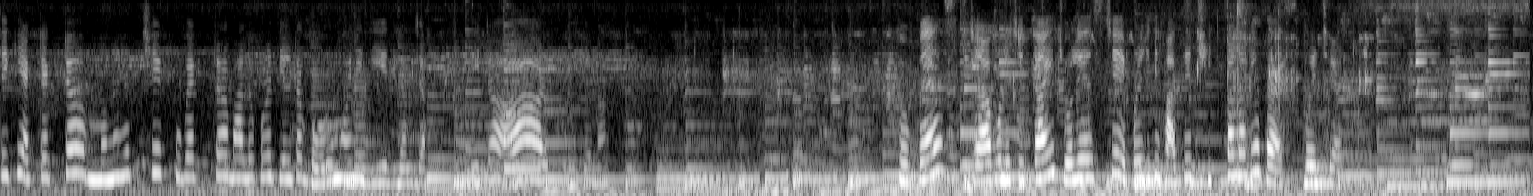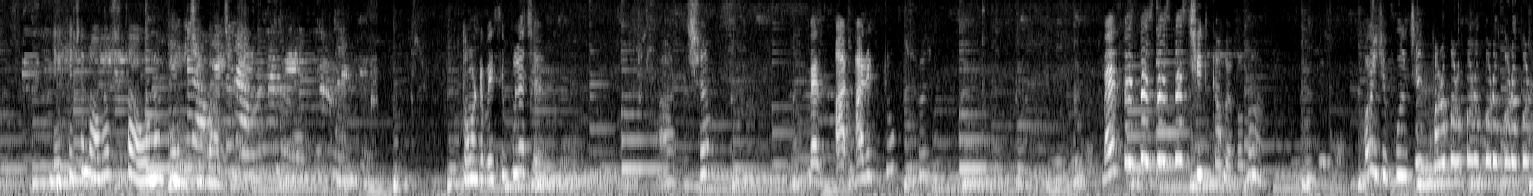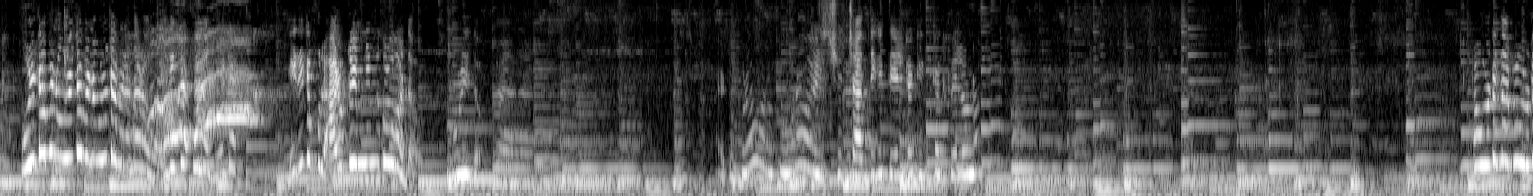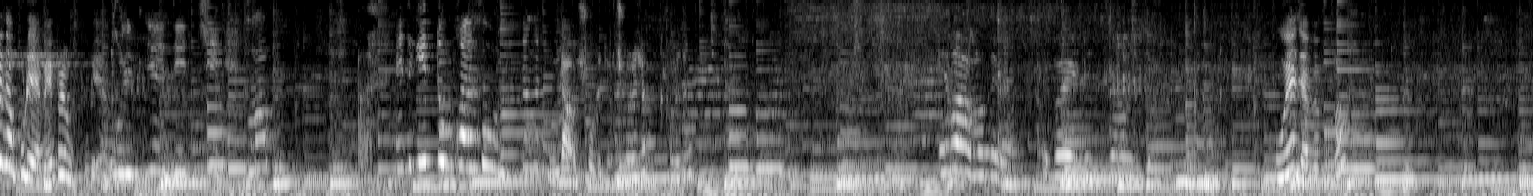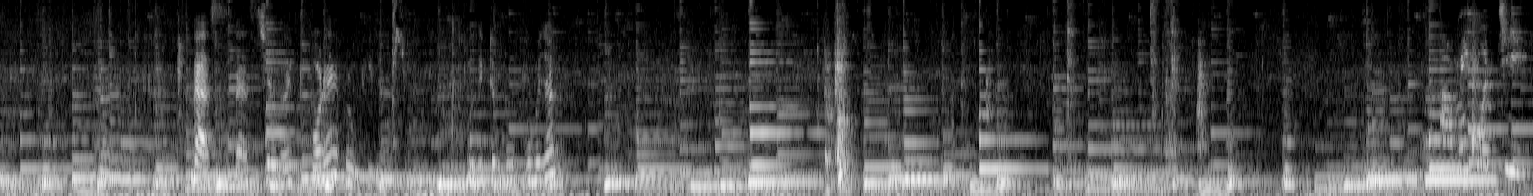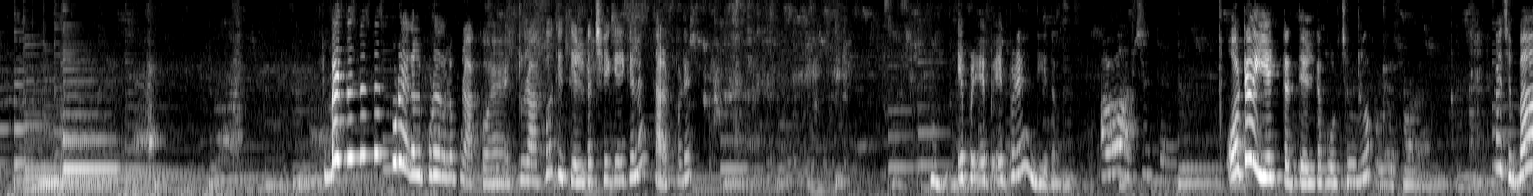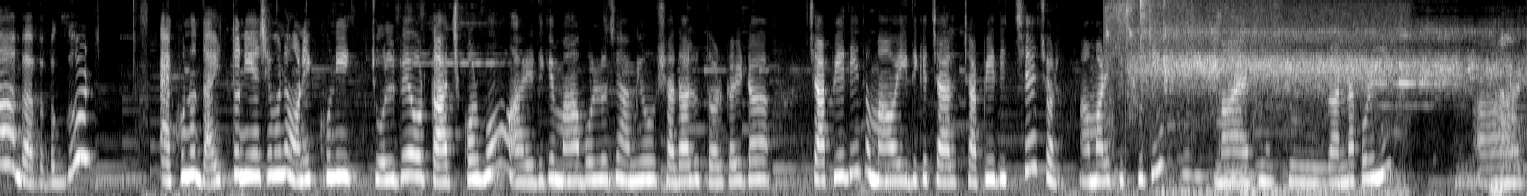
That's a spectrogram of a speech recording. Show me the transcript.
দেখি একটা একটা মনে হচ্ছে খুব একটা ভালো করে তেলটা গরম হয়নি দিয়ে দিলাম যা। এটা আর খুলবে না। তো ব্যাস যা বলেছি তাই চলে এসছে। এরপরে যদি হাতে ছিটকা লাগে ব্যাস হয়েছে আর দেখেছেন অবস্থা? ও নাকি লুচি ভাজবে তোমারটা বেশি ফুলেছে? আচ্ছা। ব্যাস আর সোজা। ব্যাস ব্যাস ব্যাস ব্যাস ব্যাস ছিটকাবে বাবা। ওই যে ফুলছে করো করো করো করো করো করো। উল্টাবে না উল্টাবে না উল্টাবে না দাঁড়াও এদিকে ফুলো এটা এদিকে ফুল আর একটু এমনি করে দাও ঘুরি দাও। একটু ঘুরো একটু ঘুরো চারদিকে তেলটা ঠিকঠাক পেল না। উল্টে দাও উল্টে দাও পুড়ে যাবে এবার পুড়ে যাবে। উল্টে দিচ্ছি এটা কিন্তু ফালতু উল্টে দাও সরে যাও সরে যাও সরে যাও। এবার আমাকে দাও এবার এদিকটা উল্টে। পুয়ে যাবে পুরো ব্যাস ব্যাস একটু পরে এরপর উঠিয়ে ওদিকটা পুরো হয়ে যাক। গেল রাখো হ্যাঁ একটু রাখো যে তেলটা ছেঁকে গেলে তারপরে এপরে দিয়ে দাও। ওটা ইয়েরটা তেলটা পড়ছে ওগুলো আচ্ছা বা বা বা গুড। এখনও দায়িত্ব নিয়েছে মানে অনেকক্ষণই চলবে ওর কাজকর্ম। আর এদিকে মা বলল যে, আমিও সাদা আলুর তরকারিটা চাপিয়ে দিই। তো মা এইদিকে চাল চাপিয়ে দিচ্ছে। চল, আমার একটু ছুটি। মা এখন একটু রান্না করে নিই। আর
